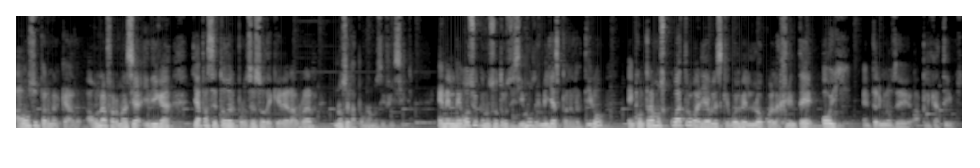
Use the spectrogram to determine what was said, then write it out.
a un supermercado, a una farmacia y diga, ya pasé todo el proceso de querer ahorrar, no se la pongamos difícil. En el negocio que nosotros hicimos de millas para el retiro, encontramos cuatro variables que vuelven loco a la gente hoy en términos de aplicativos.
